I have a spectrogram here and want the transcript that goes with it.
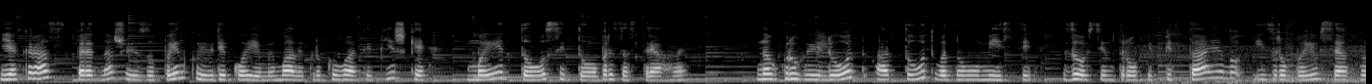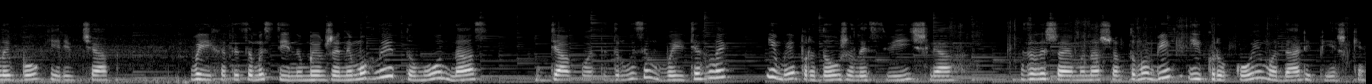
Якраз перед нашою зупинкою, від якої ми мали крокувати пішки, ми досить добре застрягли. Навкруги льод, а тут в одному місці зовсім трохи підтаяло і зробився глибокий рівчак. Виїхати самостійно ми вже не могли, тому нас, дякувати друзям, витягли і ми продовжили свій шлях. Залишаємо наш автомобіль і крокуємо далі пішки.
